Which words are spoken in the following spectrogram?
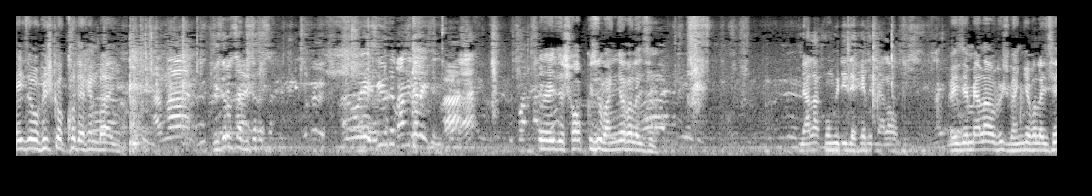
এই যে অফিস কক্ষ দেখেন ভাই। এই যে সব কিছু ভাঙ্গা ফেলাইছে। মেলা কমিটি দেখে মেলা অফিস। এই যে মেলা অফিস ভাঙ্গে ফেলাইছে।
